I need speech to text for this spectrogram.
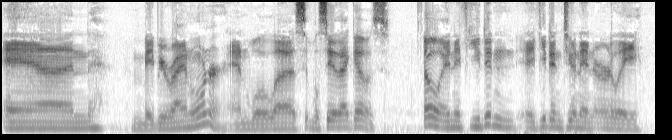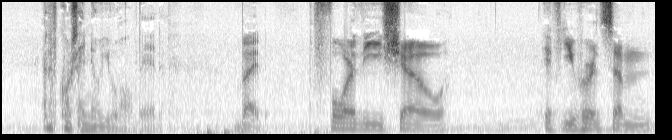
and maybe Ryan Warner, and we'll uh, see, we'll see how that goes. Oh, and if you didn't if you didn't tune in early, and of course I know you all did, but for the show, if you heard some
